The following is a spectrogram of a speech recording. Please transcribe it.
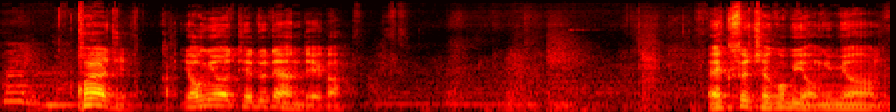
커야 된다. 커야지 0이어 돼도 돼 안 돼 얘가 x 제곱이 0이면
